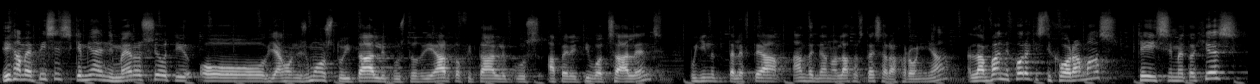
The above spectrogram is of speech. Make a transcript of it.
είχαμε επίσης και μια ενημέρωση ότι ο διαγωνισμός του Italicus, το The Art of Italicus Aperitivo Challenge, που γίνεται τελευταία, αν δεν κάνω λάθος, 4 χρόνια, λαμβάνει χώρα και στη χώρα μας και οι συμμετοχές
